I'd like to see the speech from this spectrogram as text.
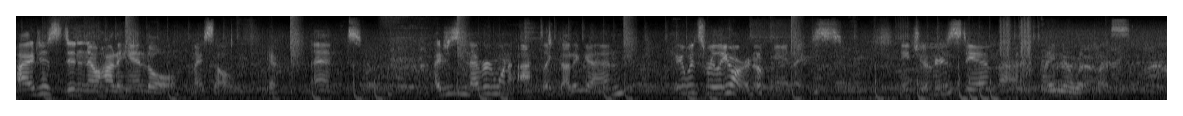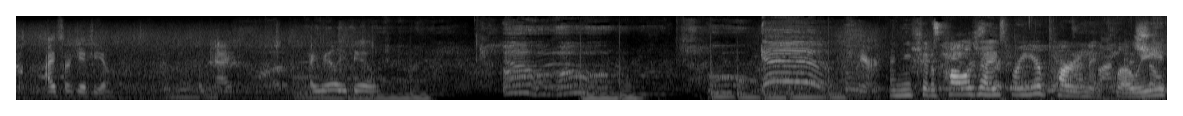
I just didn't know how to handle myself. Yeah. And I just never want to act like that again. It was really hard on me, and I just need you to understand that. I know it was. I forgive you. Okay? I really do. And you should apologize for your part in it, Chloe. She'll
